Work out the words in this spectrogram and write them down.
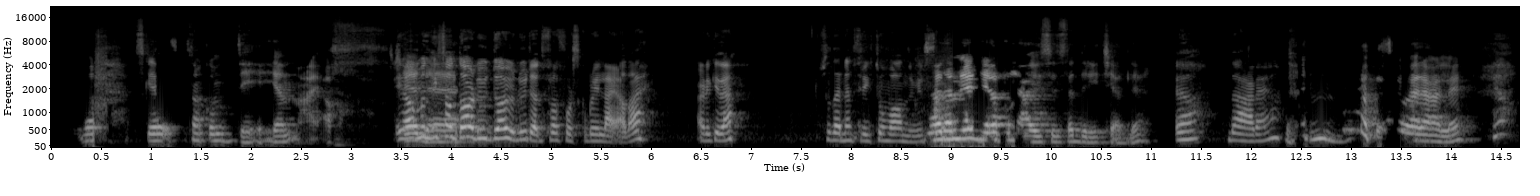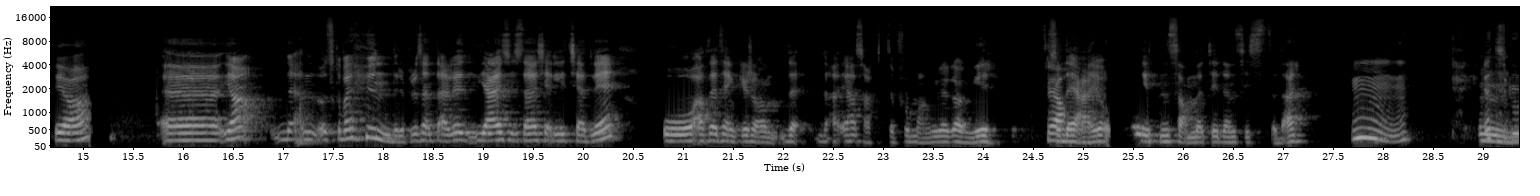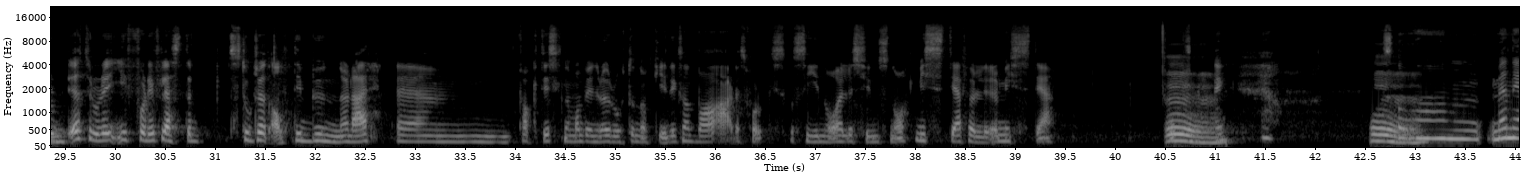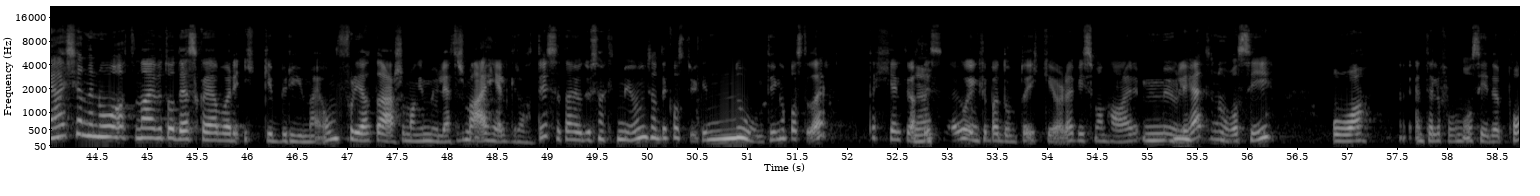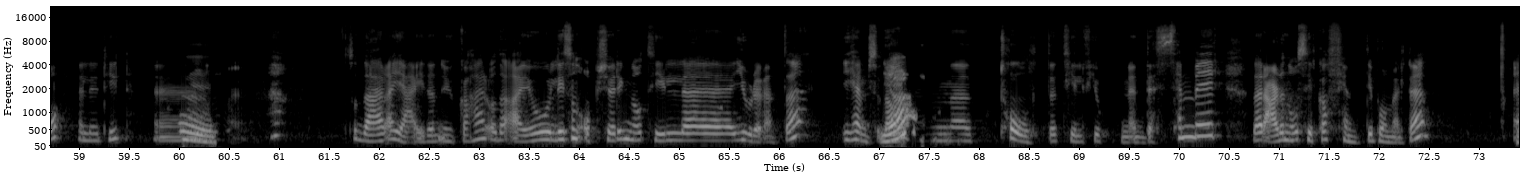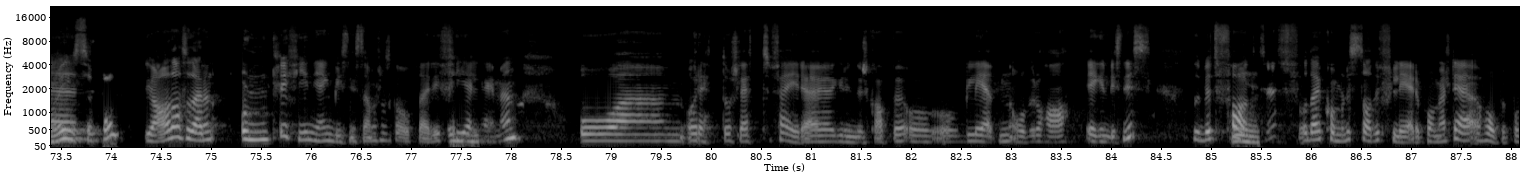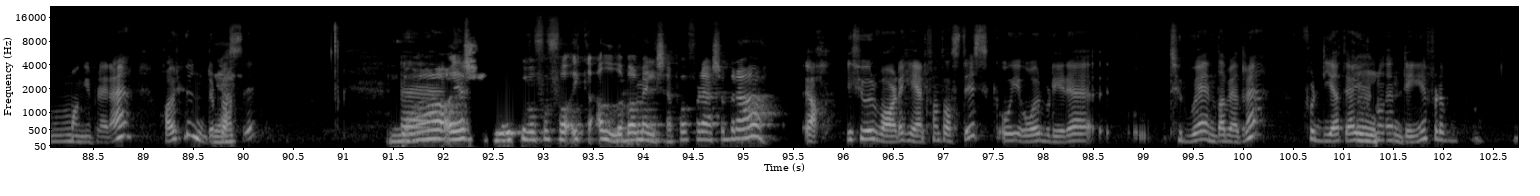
skal jeg snakke om det igjen? Nei, ah, Ja, men liksom, da er, du, da er du redd for at folk skal bli lei av deg. Er det ikke det? Så det er en frykt om hva andre vil si. Ja, det er mer det at jeg syns det er dritkjedelig. Ja, det er det. Mm. Jeg skal være ærlig. Ja. Eh, ja, det, skal være 100% ærlig. Jeg syns det er litt kjedelig. Og at jeg tenker sånn det, det, Jeg har sagt det for mange ganger. Så det er jo en liten sannhet i den siste der. Mm. Jeg, Mm. tror, jeg tror det for de fleste stort sett alltid bunner der, um, faktisk, når man begynner å rote nok i det. Hva er det folk skal si nå, eller syns nå? Mister jeg følgere? Mister jeg oppslutning? Så, Mm. men jeg kjenner nå at nei, vet du, det skal jeg bare ikke bry meg om, fordi at det er så mange muligheter som er helt gratis. Dette har jo du snakket mye om. Sant? Det koster jo ikke noen ting å poste der. Det er helt gratis. Det er jo egentlig bare dumt å ikke gjøre det hvis man har mulighet, noe å si, og en telefon å si det på eller til. Eh, Mm. Så der er jeg denne uka her. Og det er jo litt sånn oppkjøring nå til eh, juleeventet i Hemsedal Ja. den eh, 12. til 14. desember. Der er det nå ca. 50 påmeldte. Oi, Eh, så flott. ja da, så det er en ordentlig fin gjeng businessdamer som skal opp der i fjellheimen. Og, eh, og rett og slett feire gründerskapet og, og gleden over å ha egen business. Så det blir et fagtreff, og der kommer det stadig flere påmeldte. Jeg håper på mange flere. Har 100 Ja. plasser. Ja, og jeg skjønner ikke hvorfor folk, ikke alle bare melder seg på, for det er så bra. Ja, i fjor var det helt fantastisk, og i år blir det, tror jeg, enda bedre. Fordi at jeg har gjort Mm. noen endringer. For det,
